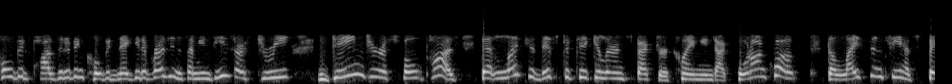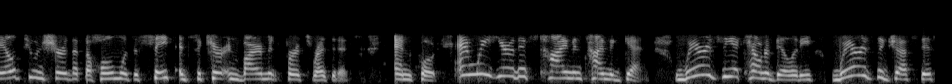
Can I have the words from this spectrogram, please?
COVID positive and COVID negative residents. I mean, these are three dangerous faux pas that led to this particular inspector claiming that, quote unquote, the licensee has failed to ensure that the home was a safe and secure environment for its residents, end quote. And we hear this time and time again. Where is the accountability? Where is the justice?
